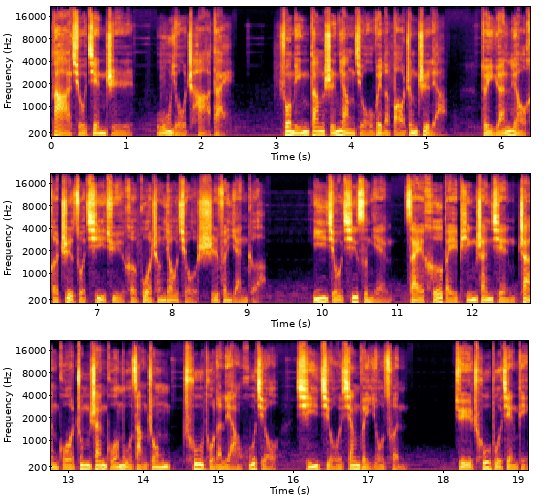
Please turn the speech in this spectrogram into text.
大囚兼之，无有差待。”说明当时酿酒为了保证质量，对原料和制作器具和过程要求十分严格。一九七四年，在河北平山县战国中山国墓葬中出土了两壶酒，其酒香味犹存。据初步鉴定，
